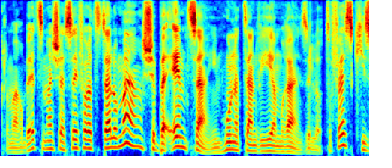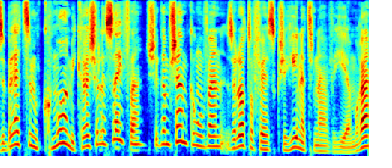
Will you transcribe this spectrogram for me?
כלומר, בעצם מה שהסיפא רצתה לומר, שבאמצע, אם הוא נתן והיא אמרה, זה לא תופס, כי זה בעצם כמו המקרה של הסיפא, שגם שם כמובן זה לא תופס כשהיא נתנה והיא אמרה,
